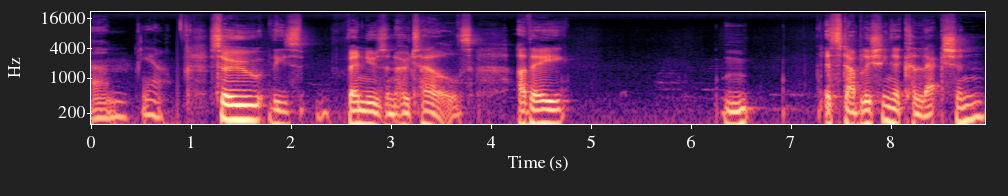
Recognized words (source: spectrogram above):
um, yeah. So these venues and hotels are they m- establishing a collection?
